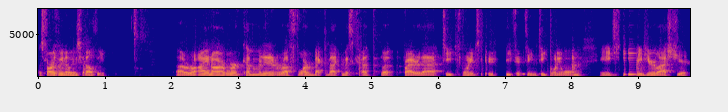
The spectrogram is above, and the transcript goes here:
as far as we know, he's healthy. Uh, Ryan Armour coming in in rough form, back to back missed cuts, but prior to that, T twenty two, T fifteen, T twenty one, and he T here last year.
